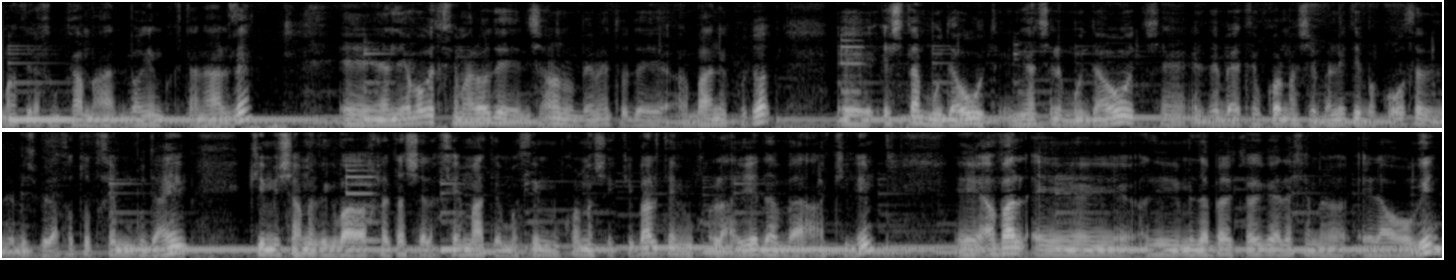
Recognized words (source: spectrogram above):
אמרתי לכם כמה דברים בקטנה על זה. אה, אני אעבור איתכם על עוד, אה, נשאר לנו באמת עוד אה, ארבעה נקודות. יש את המודעות, עניין של המודעות, שזה בעצם כל מה שבניתי בקורס הזה, זה בשביל לעשות אתכם מודעים, כי משם זה כבר החלטה שלכם מה אתם עושים עם כל מה שקיבלתם, עם כל הידע והכלים. אבל אני מדבר כרגע אליכם, אל ההורים,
